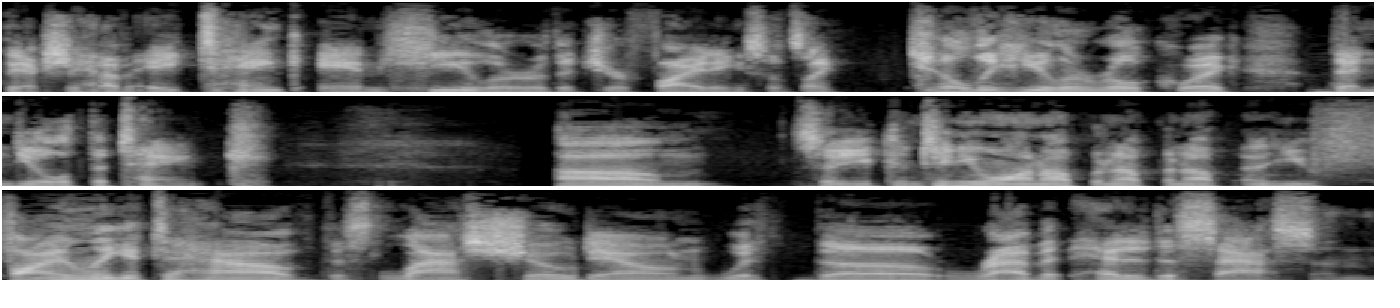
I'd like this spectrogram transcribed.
they actually have a tank and healer that you're fighting. So it's like kill the healer real quick, then deal with the tank. Um, so you continue on up and up and up, and you finally get to have this last showdown with the rabbit headed assassin.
